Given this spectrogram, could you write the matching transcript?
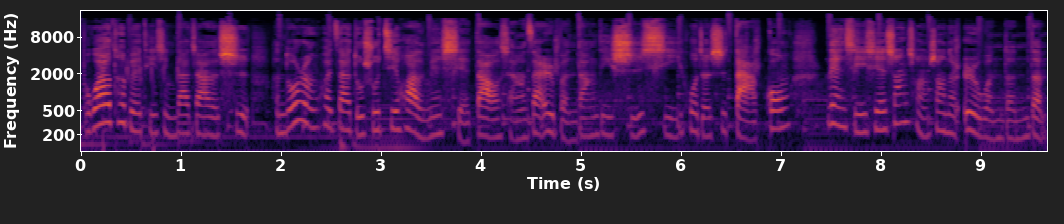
不过要特别提醒大家的是，很多人会在读书计划里面写到想要在日本当地实习或者是打工，练习一些商场上的日文等等。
